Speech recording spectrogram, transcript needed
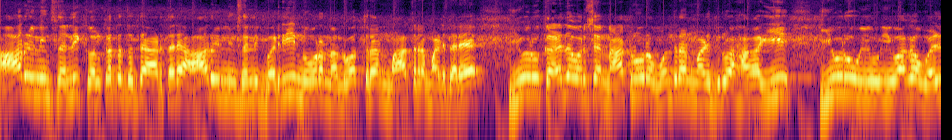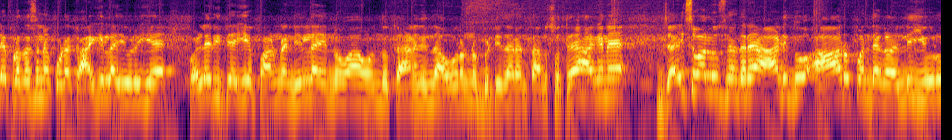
ಆರು ಇನ್ನಿಂಗ್ಸ್ನಲ್ಲಿ ಕೋಲ್ಕತ್ತಾ ಜೊತೆ ಆಡ್ತಾರೆ. ಆರು ಇನ್ನಿಂಗ್ಸಲ್ಲಿ ಬರೀ ನೂರ ನಲ್ವತ್ತು ರನ್ ಮಾತ್ರ ಮಾಡಿದ್ದಾರೆ. ಇವರು ಕಳೆದ ವರ್ಷ ನಾಲ್ಕುನೂರ ಒಂದು ರನ್ ಮಾಡಿದ್ರು. ಹಾಗಾಗಿ ಇವರು ಇವ್- ಇವಾಗ ಒಳ್ಳೆ ಪ್ರದರ್ಶನ ಕೊಡೋಕ್ಕಾಗಿಲ್ಲ ಇವರಿಗೆ. ಒಳ್ಳೆ ರೀತಿಯಾಗಿ ಫಾರ್ಮ್ನಲ್ಲಿ ಇಲ್ಲ ಎನ್ನುವ ಒಂದು ಕಾರಣದಿಂದ ಅವರನ್ನು ಬಿಟ್ಟಿದ್ದಾರೆ ಅಂತ ಅನಿಸುತ್ತೆ. ಹಾಗೆಯೇ ಜೈಸ್ವಾಲ್ ಸ್ನೇಹಿತರೆ ಆಡಿದ್ದು ಆರು ಪಂದ್ಯಗಳಲ್ಲಿ ಇವರು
